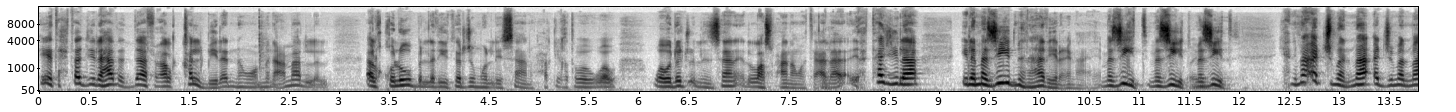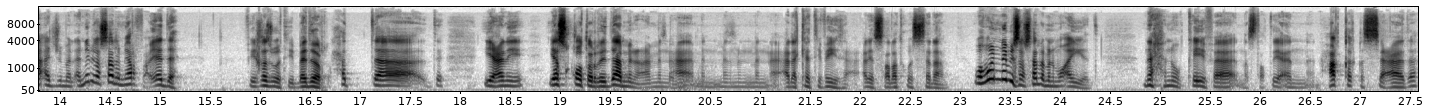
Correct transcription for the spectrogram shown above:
هي تحتاج إلى هذا الدافع القلبي لأنه من أعمال القلوب الذي يترجمه اللسان حقيقة. ولجؤ الإنسان إلى الله سبحانه وتعالى. يحتاج إلى إلى مزيد من هذه العناية. مزيد مزيد مزيد. يعني ما أجمل ما أجمل ما أجمل. النبي صلى الله عليه وسلم يرفع يده في غزوة بدر حتى يعني يسقط الرداء من من من من, من على كتفيه عليه الصلاة والسلام. وهو النبي صلى الله عليه وسلم المؤيد. نحن كيف نستطيع أن نحقق السعادة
